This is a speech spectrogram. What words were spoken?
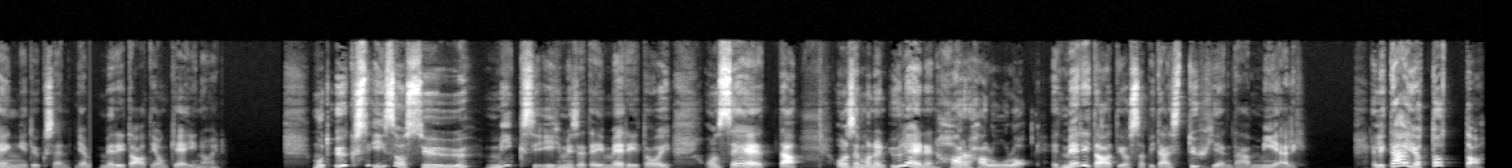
hengityksen ja meditaation keinoin. Mutta yksi iso syy, miksi ihmiset ei meditoi, on se, että on semmoinen yleinen harhaluulo, että meditaatiossa pitäisi tyhjentää mieli. Eli tämä ei ole totta.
